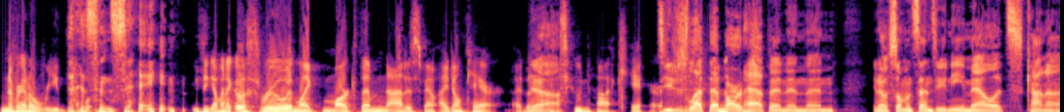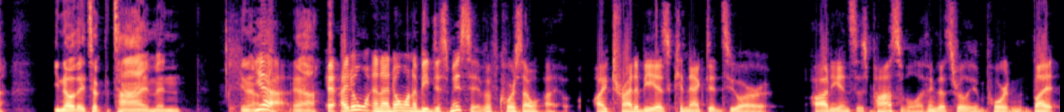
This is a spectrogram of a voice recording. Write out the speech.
I'm never gonna read them. That's insane. You think I'm gonna go through and like mark them not as spam? I don't care. I, Yeah. Do not care. So you just let that And part happen, and then you know if someone sends you an email, it's kind of you know they took the time, and you know Yeah. yeah I- I don't, and I don't want to be dismissive. Of course, I, I I try to be as connected to our audience as possible. I think that's really important. But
